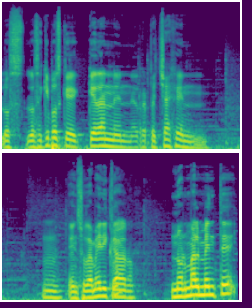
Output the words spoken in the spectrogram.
los, los equipos que quedan en el repechaje en, Mm, en Sudamérica. claro. Normalmente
